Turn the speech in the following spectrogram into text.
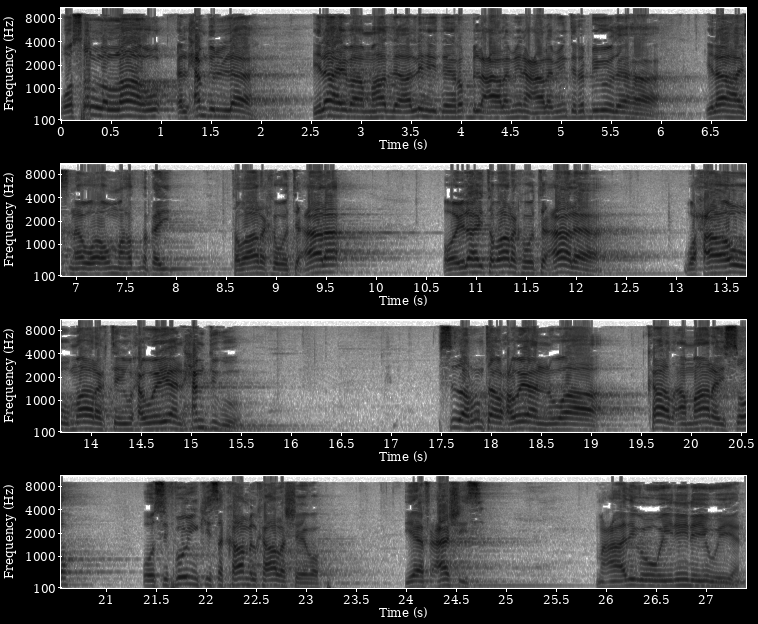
Wa sala allaahu alxamdu lilaah ilaahay baa mahadle allihii de rabbialcaalamiina caalamiinta rabbigooda ahaa ilaahaysna waa u mahadnaqay tabaaraka wa tacaala oo ilaahay tabaaraka wa tacaala waxa uu maaragtay waxa weeyaan xamdigu. Sida runta waxa weeyaan waa kaad ammaanayso oo sifooyinkiisa kaamilkaa la sheego iyo afcaashiisa. Maca adigoo weynaynayo weeyaan.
